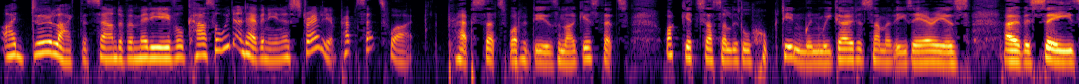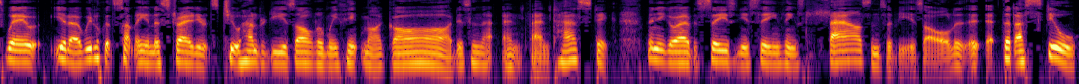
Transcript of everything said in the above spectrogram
I do like the sound of a medieval castle. We don't have any in Australia. Perhaps that's why perhaps that's what it is. And I guess that's what gets us a little hooked in when we go to some of these areas overseas where, you know, we look at something in Australia, it's 200 years old and we think, my God, isn't that and fantastic? Then you go overseas and you're seeing things thousands of years old uh, uh, that are still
